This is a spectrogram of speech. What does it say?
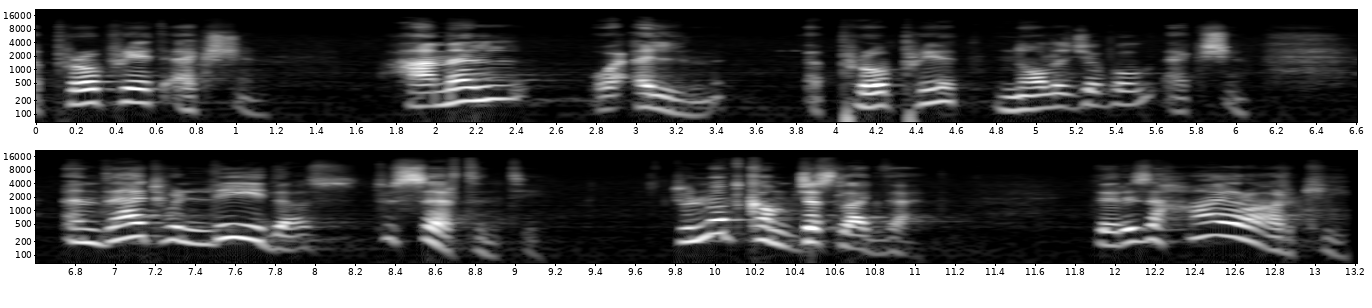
appropriate action Amal wa ilm. Appropriate, knowledgeable action. And that will lead us to certainty. It will not come just like that. There is a hierarchy.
